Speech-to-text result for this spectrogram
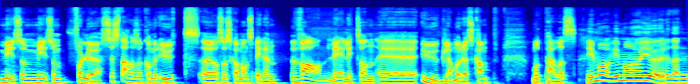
mye som, mye som forløses, da, og som kommer ut. eh, Og så skal man spille en vanlig, litt sånn uh, uglamorøs kamp mot Palace. Vi må, vi, må gjøre den,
